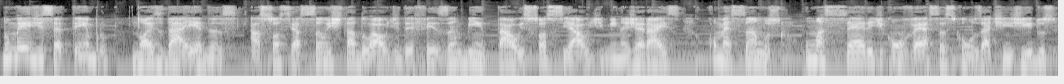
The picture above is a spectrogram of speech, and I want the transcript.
No mês de setembro, nós da AEDAS, Associação Estadual de Defesa Ambiental e Social de Minas Gerais, começamos uma série de conversas com os atingidos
